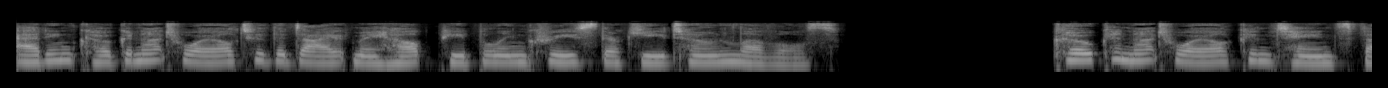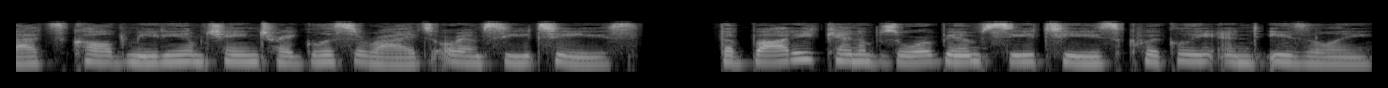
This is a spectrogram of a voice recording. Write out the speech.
adding coconut oil to the diet may help people increase their ketone levels. Coconut oil contains fats called medium chain triglycerides or MCTs. The body can absorb MCTs quickly and easily.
